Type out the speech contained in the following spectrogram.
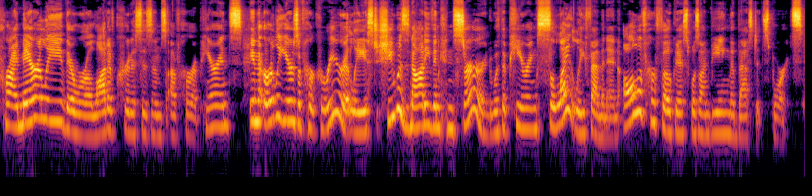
Primarily, there were a lot of criticisms of her appearance. In the early years of her career, at least, she was not even concerned with appearing slightly feminine. All of her focus was on being the best at sports,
